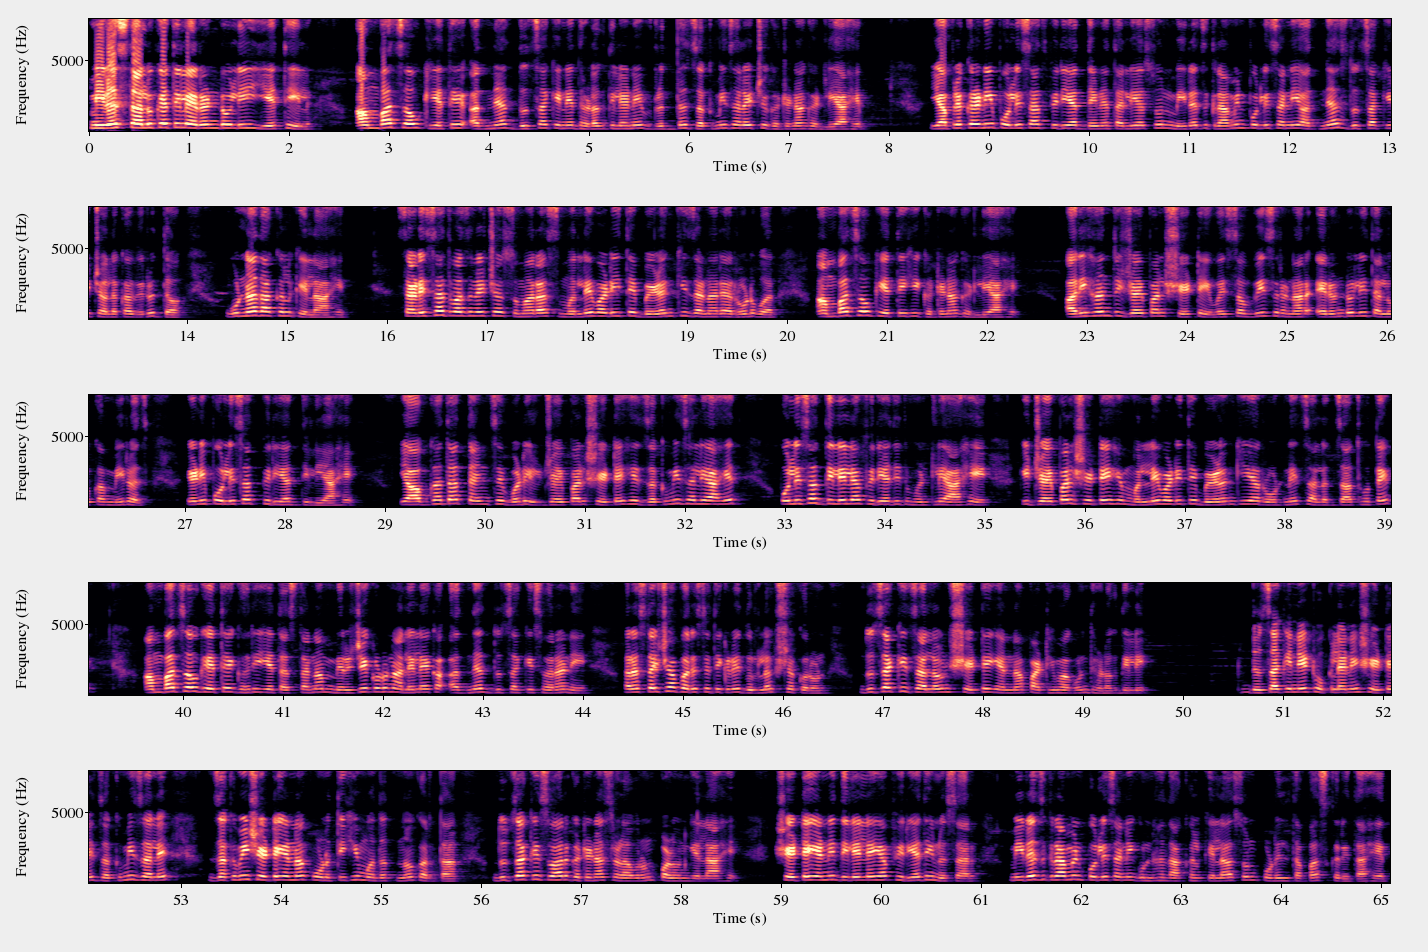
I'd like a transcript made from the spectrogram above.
मिरज तालुक्यातील एरंडोली येथील आंबा चौक येथे अज्ञात दुचाकीने धडक दिल्याने वृद्ध जखमी झाल्याची घटना घडली आहे. या प्रकरणी पोलिसात फिर्याद देण्यात आली असून मिरज ग्रामीण पोलिसांनी अज्ञात दुचाकी चालकाविरुद्ध गुन्हा दाखल केला आहे. साडेसात वाजण्याच्या सुमारास मल्लेवाडी ते बेळंकी जाणाऱ्या रोडवर आंबा चौक येथे ही घटना घडली आहे. अरिहंत जयपाल शेटे वय सव्वीस राहणार एरंडोली तालुका मिरज यांनी पोलिसात फिर्याद दिली आहे. या अपघातात त्यांचे वडील जयपाल शेटे हे जखमी झाले आहेत. पोलिसात दिलेल्या फिर्यादीत म्हटले आहे की जयपाल शेटे हे मल्लेवाडी ते बेळंकी या रोडने चालत जात होते. आंबा चौक येथे घरी येत असताना मिरजेकडून आलेल्या एका अज्ञात दुचाकीस्वाराने रस्त्याच्या परिस्थितीकडे दुर्लक्ष करून दुचाकी चालवून शेटे यांना पाठीमागून धडक दिली. दुचाकीने ठोकल्याने शेटे जखमी झाले. जखमी शेटे यांना कोणतीही मदत न करता दुचाकीस्वार घटनास्थळावरून पळून गेला आहे. शेटे यांनी दिलेल्या या फिर्यादीनुसार मिरज ग्रामीण पोलिसांनी गुन्हा दाखल केला असून पुढील तपास करीत आहेत.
